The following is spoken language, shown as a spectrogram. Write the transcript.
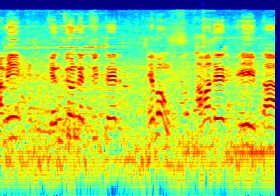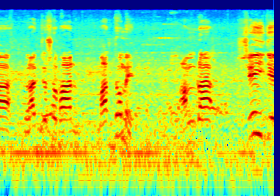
আমি কেন্দ্রীয় নেতৃত্বের এবং আমাদের এই রাজ্যসভার মাধ্যমে আমরা সেই যে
